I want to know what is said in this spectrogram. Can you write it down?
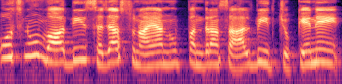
ਉਸ ਨੂੰ ਮੌਤ ਦੀ ਸਜ਼ਾ ਸੁਣਾਇਆ ਨੂੰ 15 ਸਾਲ ਬੀਤ ਚੁੱਕੇ ਨੇ।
